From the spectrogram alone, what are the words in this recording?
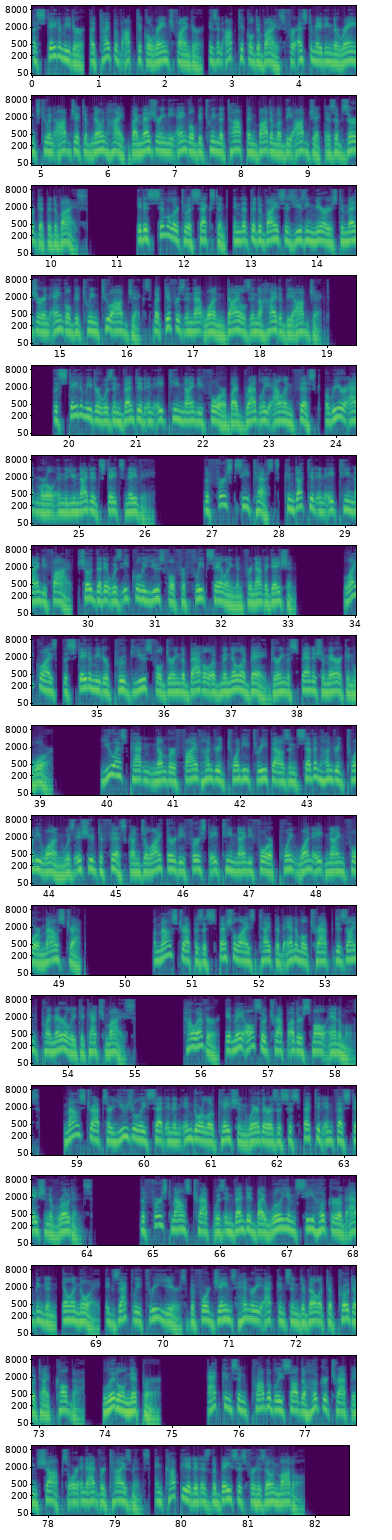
A statometer, a type of optical rangefinder, is an optical device for estimating the range to an object of known height by measuring the angle between the top and bottom of the object as observed at the device. It is similar to a sextant, in that the device is using mirrors to measure an angle between two objects but differs in that one dials in the height of the object. The statometer was invented in 1894 by Bradley Allen Fisk, a rear admiral in the United States Navy. The first sea tests, conducted in 1895, showed that it was equally useful for fleet sailing and for navigation. Likewise, the statometer proved useful during the Battle of Manila Bay during the Spanish–American War. U.S. Patent number 523721 was issued to Fisk on July 31, 1894.1894 Mousetrap A mousetrap is a specialized type of animal trap designed primarily to catch mice. However, it may also trap other small animals. Mousetraps are usually set in an indoor location where there is a suspected infestation of rodents. The first mouse trap was invented by William C. Hooker of Abingdon, Illinois, exactly three years before James Henry Atkinson developed a prototype called the Little Nipper. Atkinson probably saw the hooker trap in shops or in advertisements, and copied it as the basis for his own model.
